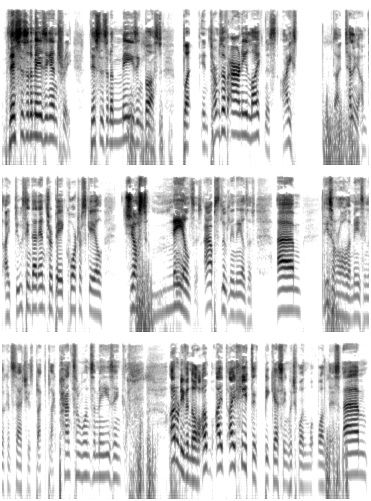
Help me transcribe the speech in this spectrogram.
This is an amazing entry. This is an amazing bust. But in terms of Arnie likeness, I I'm telling you, I'm, I do think that Enterbay quarter scale just nails it, absolutely nails it. Um, these are all amazing looking statues. Black the Black Panther one's amazing. I don't even know. I, I'd, I'd hate to be guessing which one won this. Um,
